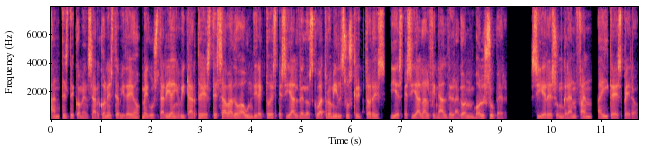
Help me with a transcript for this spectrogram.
Antes de comenzar con este video, me gustaría invitarte este sábado a un directo especial de los 4000 suscriptores, y especial al final de Dragon Ball Super. Si eres un gran fan, ahí te espero.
